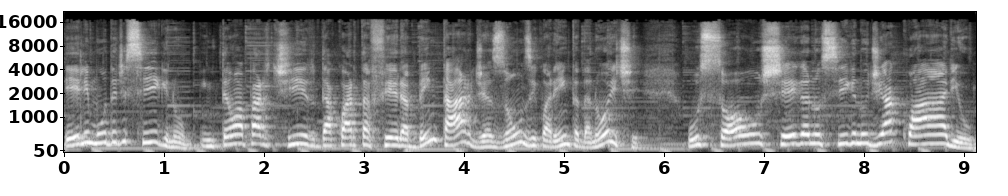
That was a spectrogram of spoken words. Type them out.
ele muda de signo. Então, a partir da quarta-feira, bem tarde, às 11h40 da noite, o Sol chega no signo de Aquário.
